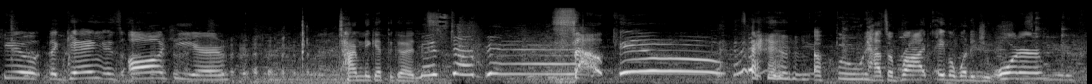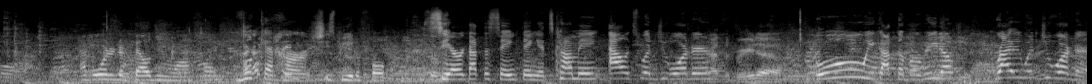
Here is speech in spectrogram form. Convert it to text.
cute. The gang is all here. Time to get the goods. Mr. Bear. So cute. the food has arrived. Ava, what did you order? beautiful I've ordered a Belgian waffle. Look at her. She's beautiful. Sierra got the same thing. It's coming. Alex, what did you order? Got the burrito. Ooh, we got the burrito. Riley, what did you order?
